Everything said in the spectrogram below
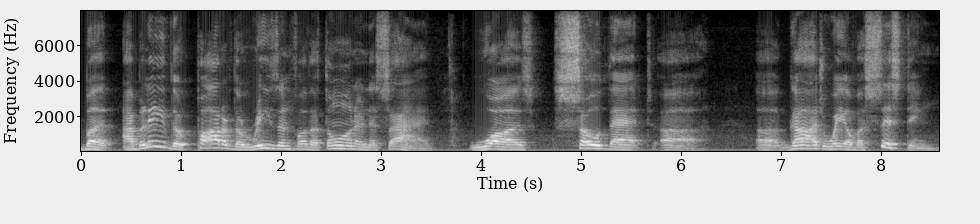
but I believe the part of the reason for the thorn in the side was so that. Uh, uh, God's way of assisting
